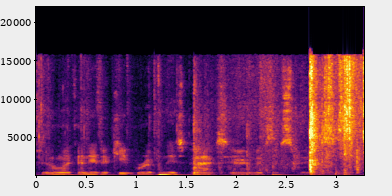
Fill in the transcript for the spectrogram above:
Feeling like Keep ripping these packs here to make some space.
